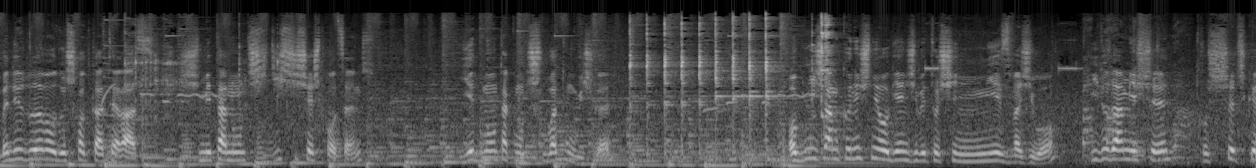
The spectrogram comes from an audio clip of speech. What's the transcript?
Będę dodawał do środka teraz śmietaną 36%, jedną taką czułatą łyżkę. Obniżam koniecznie ogień, żeby to się nie zważyło. I dodam jeszcze troszeczkę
